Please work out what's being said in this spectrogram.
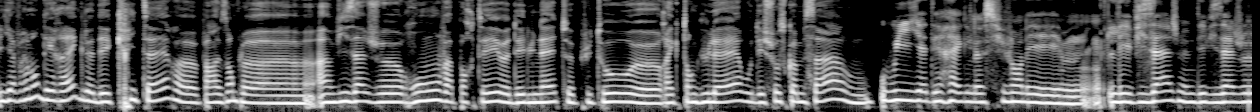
Il y a vraiment des règles, des critères. euh, par exemple, euh, un visage rond va porter euh, des lunettes plutôt euh, ou des choses comme ça. Ou... Oui, il y a des règles suivant les les visages, même des visages, euh,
